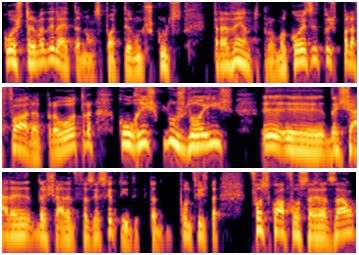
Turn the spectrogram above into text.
com a extrema-direita. Não se pode ter um discurso para dentro para uma coisa e depois para fora para outra, com o risco dos dois eh, eh, deixarem, deixarem de fazer sentido. E, portanto, do ponto de vista, fosse qual fosse a razão,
